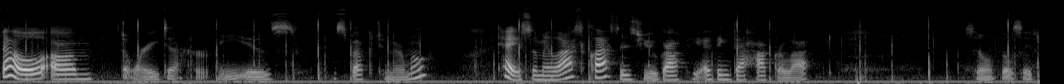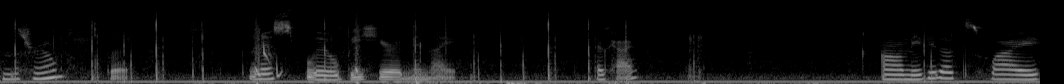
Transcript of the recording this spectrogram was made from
fell. Um, don't worry, didn't hurt me. Is is back to normal? Okay, so my last class is geography. I think that hacker left. So I don't feel safe in this room. But Miss Blue will be here at midnight. Okay. Um, maybe that's why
